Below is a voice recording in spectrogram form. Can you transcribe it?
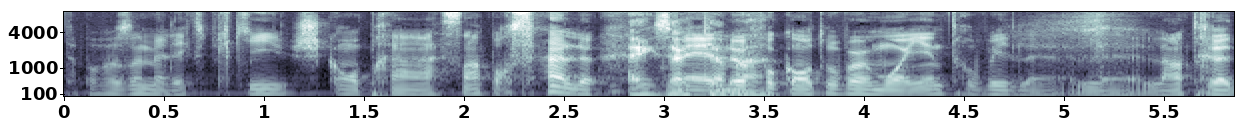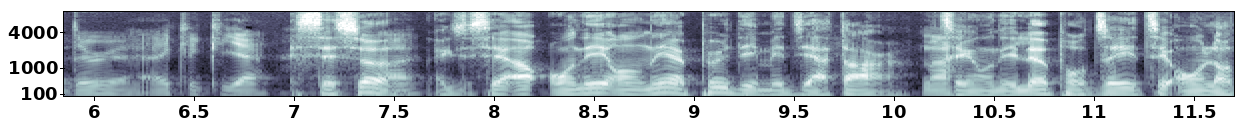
t'as pas besoin de me l'expliquer, je comprends à 100%. Là. Exactement. Mais là, il faut qu'on trouve un moyen de trouver l'entre-deux euh, avec les clients. C'est ça. on, est, on est un peu des médiateurs. On est là pour dire, on leur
